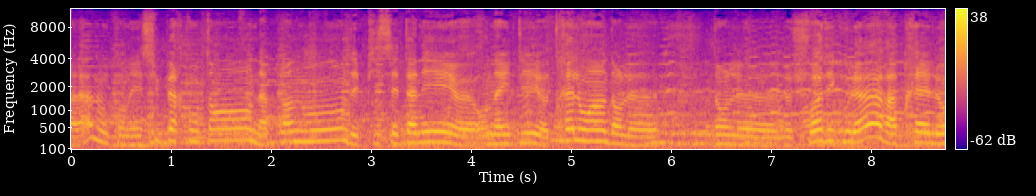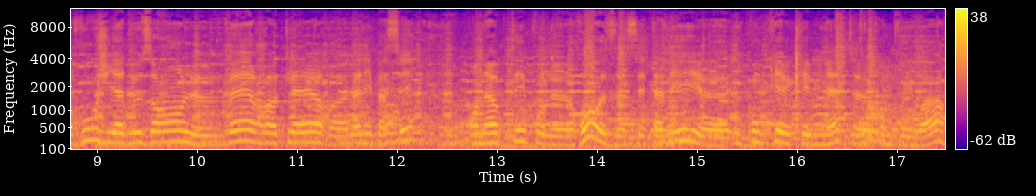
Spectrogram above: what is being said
Voilà, donc on est super content, on a plein de monde et puis cette année euh, on a été euh, très loin dans le, dans choix des couleurs. Après le rouge il y a deux ans, le vert clair euh, l'année passée, on a opté pour le rose cette année, y compris avec les lunettes comme vous pouvez voir.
